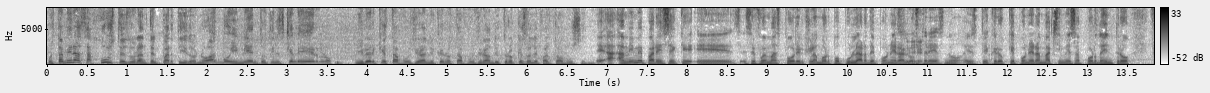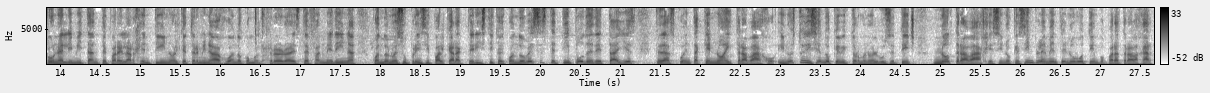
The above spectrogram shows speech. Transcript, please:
pues también haz ajustes durante el partido, ¿no? Haz movimientos, tienes que leerlo y ver qué está funcionando y qué no está funcionando, y creo que eso le faltó a Buse, eh, a, mí me parece que eh, se fue más por el clamor popular de poner a los tres, ¿no? Este, creo que poner a Maxi Mesa por dentro fue una limitante para el argentino, el que terminaba jugando como exterior era Estefan Medina, cuando no es su principal característica y cuando ves este tipo de detalles te das cuenta que no hay trabajo. Y no estoy diciendo que Víctor Manuel Bucetich no trabaje, sino que simplemente no hubo tiempo para trabajar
